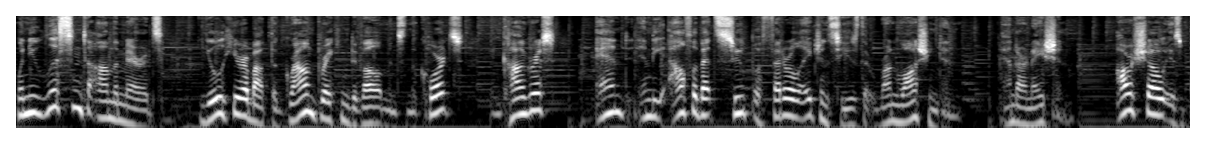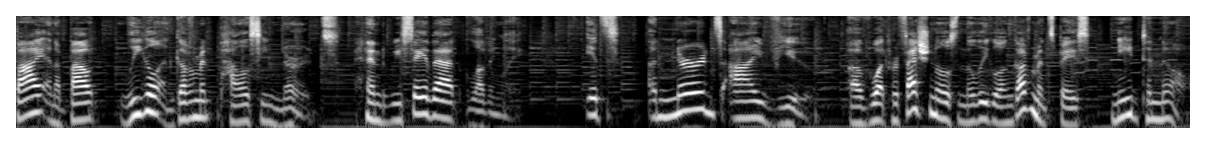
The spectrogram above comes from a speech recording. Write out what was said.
When you listen to On the Merits, you'll hear about the groundbreaking developments in the courts, in Congress, and in the alphabet soup of federal agencies that run Washington and our nation. Our show is by and about legal and government policy nerds, and we say that lovingly. It's a nerd's eye view of what professionals in the legal and government space need to know.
